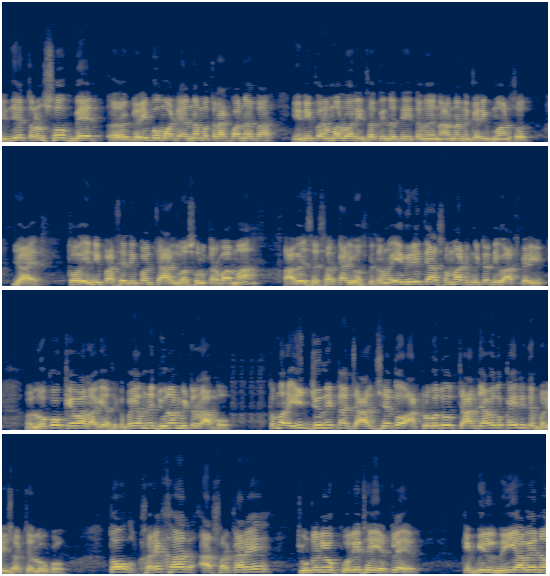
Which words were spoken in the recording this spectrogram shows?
કે જે ત્રણસો બેડ ગરીબો માટે અનામત રાખવાના હતા, એની પર અમલવારી થતી નથી, તમે નાના અને ગરીબ માણસો જાય, તો એની પાસેથી પણ ચાર્જ વસૂલ કરવામાં આવે છે સરકારી હોસ્પિટલમાં. એવી રીતે આ સ્માર્ટ મીટરની વાત કરી લોકો કહેવા લાગ્યા છે કે ભાઈ, અમને જૂના મીટર આપો. તમારા ઈજ યુનિટના ચાર્જ છે, તો આટલું બધું ચાર્જ આવે તો કઈ રીતે ભરી શકશે લોકો? તો ખરેખર આ સરકારે ચૂંટણીઓ પૂરી થઈ એટલે કે બિલ નહીં આવેનો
